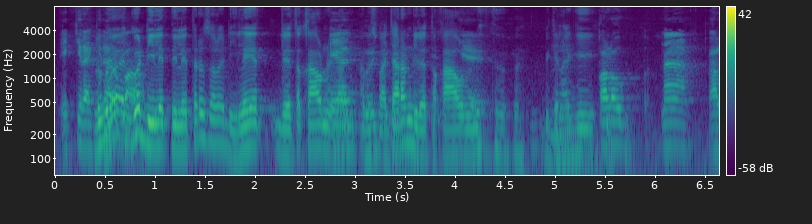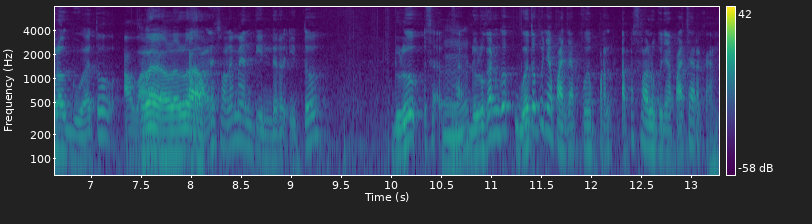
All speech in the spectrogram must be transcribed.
Ya Gue kira-kira gue delete delete terus soalnya delete delete account ya. Iya, kan. Habis juga. pacaran delete account Iya. gitu. Bikin lagi. kalau nah kalau gua tuh awal Coba, awalnya soalnya main Tinder itu dulu Hmm. dulu kan gua gua tuh punya pacar apa selalu punya pacar kan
